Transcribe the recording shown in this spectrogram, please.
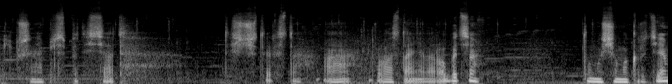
Поліпшення плюс 50. 1400. Ага, друга стання не робиться. Тому що ми круті.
